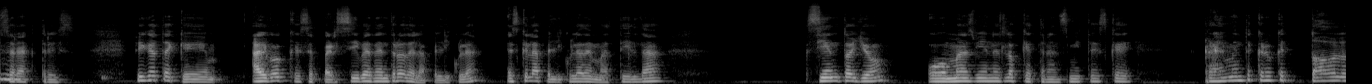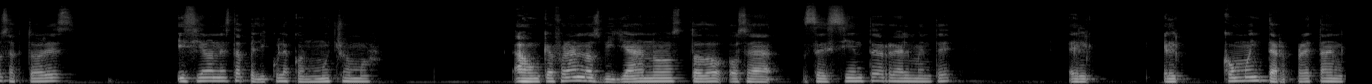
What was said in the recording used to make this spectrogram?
Ser actriz. Fíjate que algo que se percibe dentro de la película es que la película de Matilda, siento yo, o más bien es lo que transmite, es que realmente creo que todos los actores hicieron esta película con mucho amor. Aunque fueran los villanos, todo, o sea, se siente realmente el, el cómo interpretan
